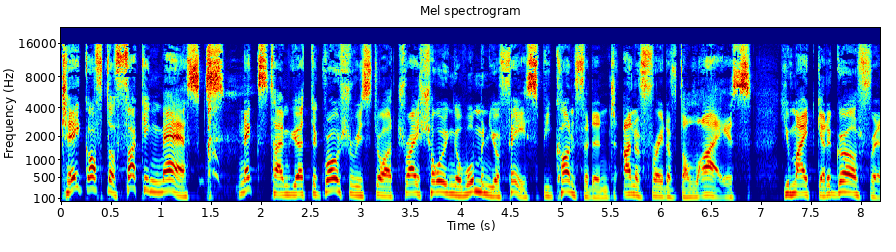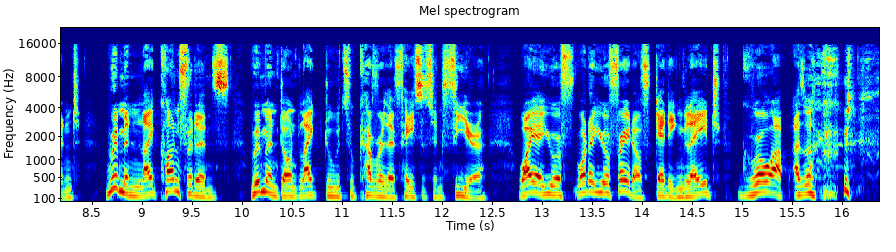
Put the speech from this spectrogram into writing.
Take off the fucking masks. Next time you're at the grocery store, try showing a woman your face. Be confident, unafraid of the lies. You might get a girlfriend. Women like confidence. Women don't like dudes who cover their faces in fear. Why are you, what are you afraid of? Getting laid? Grow up. Also,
